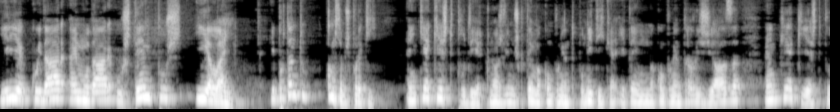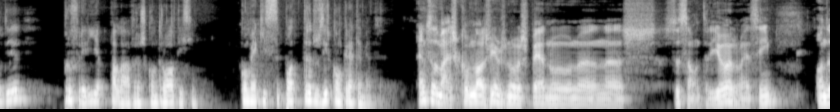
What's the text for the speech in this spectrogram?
iria cuidar em mudar os tempos e a lei. E, portanto, começamos por aqui. Em que é que este poder, que nós vimos que tem uma componente política e tem uma componente religiosa, em que é que este poder proferiria palavras contra o Altíssimo? Como é que isso se pode traduzir concretamente? Antes de mais, como nós vimos no, no, na, na sessão anterior, não é assim? Onde,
